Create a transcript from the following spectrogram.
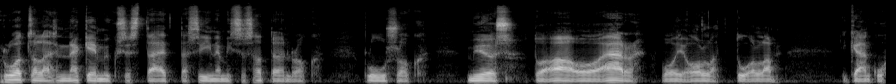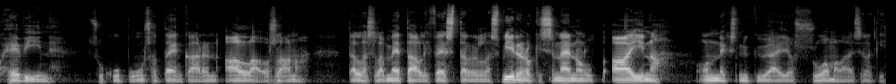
ruotsalaisen näkemyksestä, että siinä missä Southern Rock, Blues Rock, myös tuo AOR voi olla tuolla ikään kuin hevin sukupuun sateenkaaren alla osana tällaisella metallifestarilla. Swedenrockissa näin on ollut aina, onneksi nykyään jos suomalaisillakin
